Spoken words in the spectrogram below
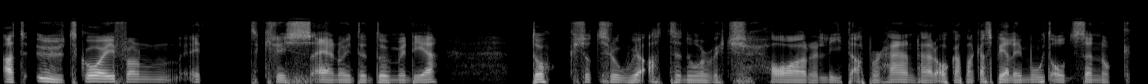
att utgå ifrån ett kryss är nog inte en dum idé. Dock så tror jag att Norwich har lite upper hand här och att man kan spela emot oddsen och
